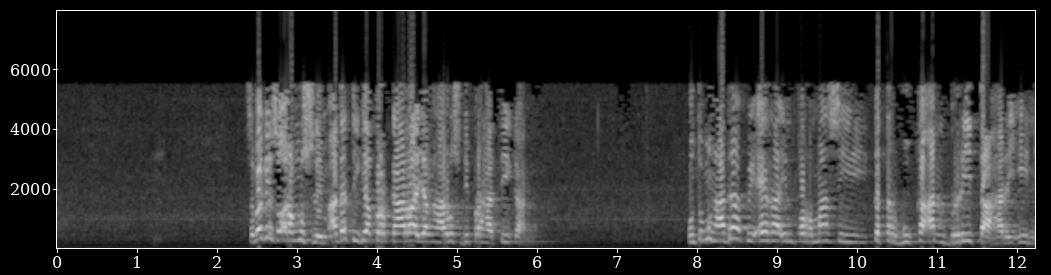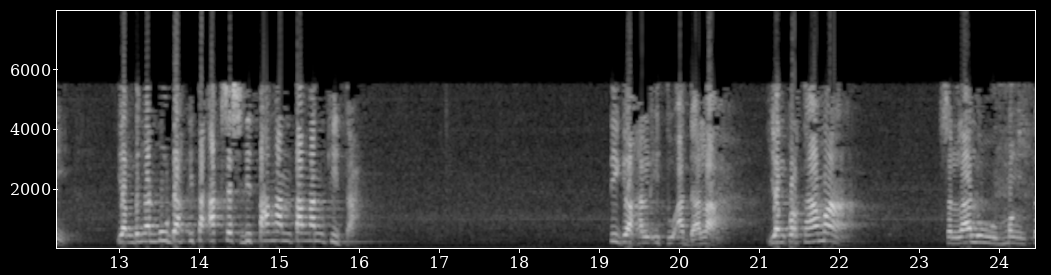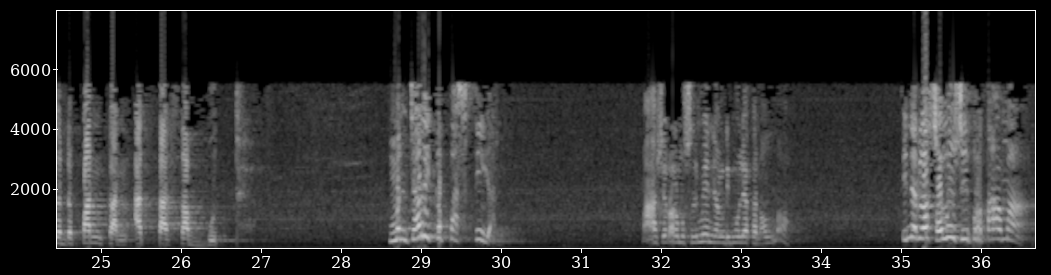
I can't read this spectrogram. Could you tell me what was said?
Sebagai seorang Muslim, ada tiga perkara yang harus diperhatikan untuk menghadapi era informasi keterbukaan berita hari ini, yang dengan mudah kita akses di tangan-tangan kita. Tiga hal itu adalah yang pertama selalu mengkedepankan atas sabut. Mencari kepastian. Ma'asyiral muslimin yang dimuliakan Allah. Ini adalah solusi pertama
